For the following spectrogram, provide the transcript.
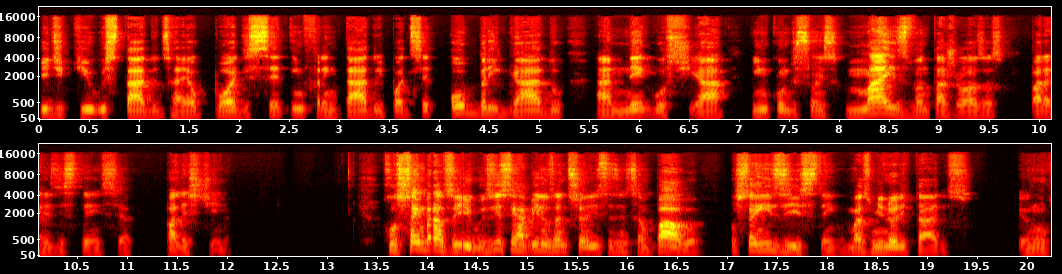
e de que o Estado de Israel pode ser enfrentado e pode ser obrigado a negociar em condições mais vantajosas para a resistência palestina. Hussein Brasil, existem rabinos antisionistas em São Paulo? Hussein existem, mas minoritários. Eu não,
